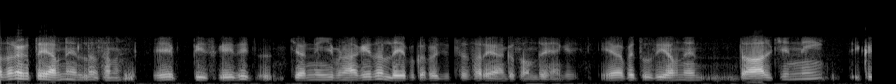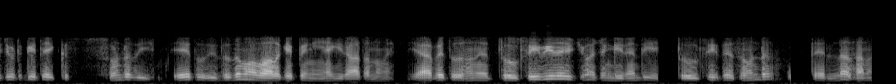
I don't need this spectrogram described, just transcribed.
ਅਦਰਕ ਤੇ ਆਪਣੇ ਲਸਣ, ਇਹ ਪੀਸ ਕੇ ਇਹਦੇ ਚਟਨੀ ਬਣਾ ਕੇ ਇਹਦਾ ਲੇਪ ਕਰੋ, ਜਿੱਥੇ ਸਾਰੇ ਅੰਗ ਸੁੰਦੇ ਹੈਗੇ। ਜਾਂ ਫਿਰ ਤੁਸੀਂ ਆਪਣੇ ਦਾਲ ਚੀਨੀ, ਇੱਕ ਚੁਟਕੀ ਤੇ ਇੱਕ ਸੁੰਡ ਦੀ, ਇਹ ਤੁਸੀਂ ਦੁੱਧ ਮਾ ਵਾਲ ਕੇ ਪੀਣੀ ਹੈਗੀ ਰਾਤ ਨੂੰ। ਜਾਂ ਫਿਰ ਤੁਸੀਂ ਤੁਲਸੀ ਵੀ ਇਹਦੇ ਵਿੱਚੋਂ ਚੰਗੀ ਰਹਿੰਦੀ ਹੈ। ਤੁਲਸੀ ਤੇ ਸੁੰਡ ਤੇ ਲਸਣ,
